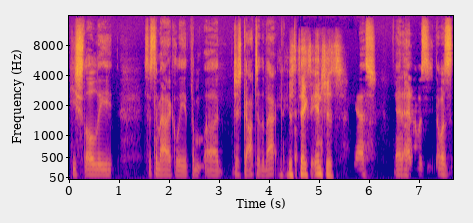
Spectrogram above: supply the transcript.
He slowly, systematically, th- uh, just got to the back. it just takes inches Yes, and Yeah. and I was I was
